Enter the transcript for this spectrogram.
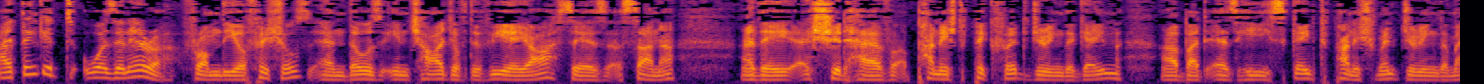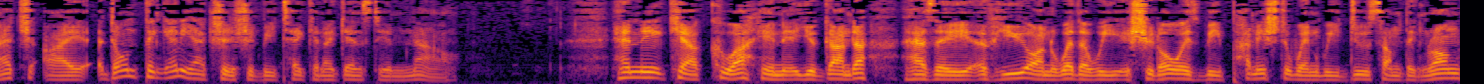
I think it was an error from the officials and those in charge of the VAR, says Sana. Uh, they should have punished Pickford during the game, uh, but as he escaped punishment during the match, I don't think any action should be taken against him now. Henry Kiakua in Uganda has a, view on whether we should always be punished when we do something wrong.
